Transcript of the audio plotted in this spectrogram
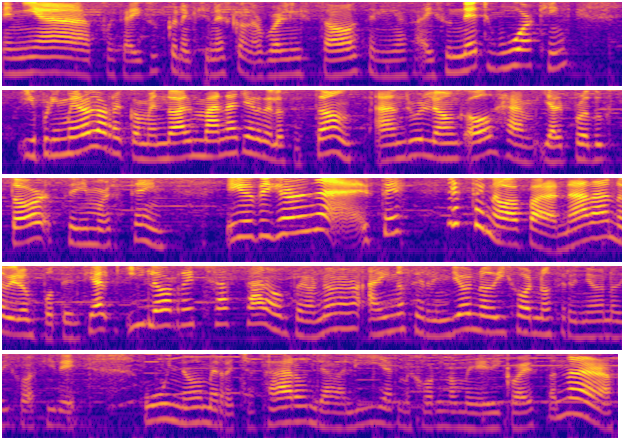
tenía pues ahí sus conexiones con los Rolling Stones, tenía ahí su networking. Y primero lo recomendó al manager de los Stones, Andrew Long Oldham, y al productor Seymour Stein. Ellos dijeron, nah, este, este no va para nada, no vieron potencial y lo rechazaron. Pero no, no, no, ahí no se rindió, no dijo, no se rindió, no dijo así de, uy, no, me rechazaron, ya valía, mejor no me dedico a esto. No, no, no.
